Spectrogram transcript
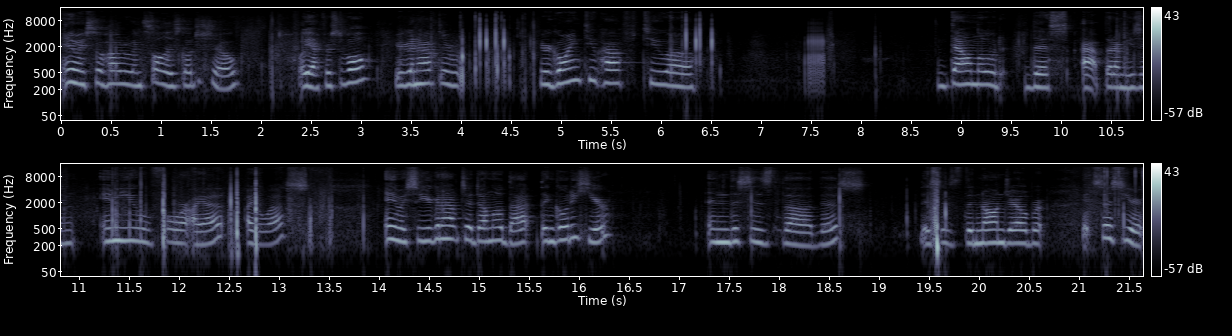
Anyway, so how to install is go to Shou. Oh yeah, first of all, you're gonna have to you're going to have to uh, download this app that I'm using, EMU for iOS. Anyway, so you're gonna have to download that. Then go to here, and this is the this. This is the non-jailbreak. It says here,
